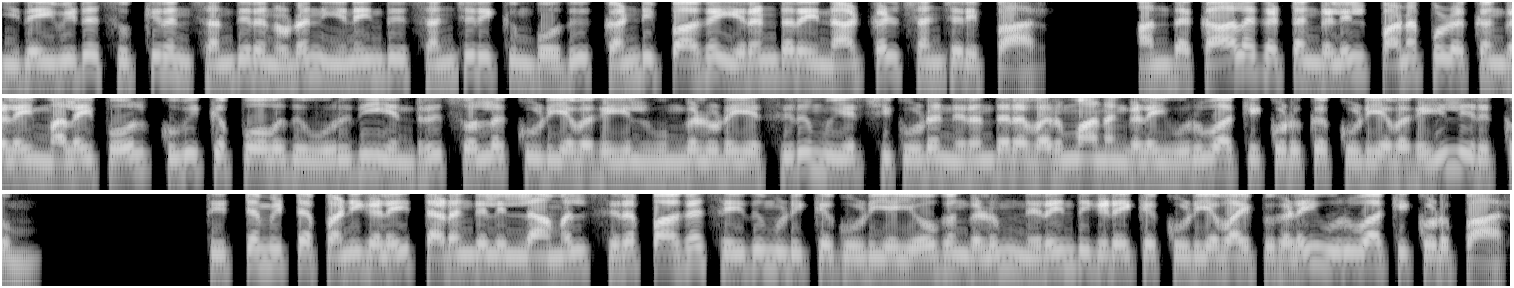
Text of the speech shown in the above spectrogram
இதைவிட சுக்கிரன் சந்திரனுடன் இணைந்து சஞ்சரிக்கும்போது கண்டிப்பாக இரண்டரை நாட்கள் சஞ்சரிப்பார். அந்த காலகட்டங்களில் பணப்புழக்கங்களை மலை போல் குவிக்கப் போவது உறுதி என்று சொல்லக்கூடிய வகையில் உங்களுடைய சிறு முயற்சி கூட நிரந்தர வருமானங்களை உருவாக்கி கொடுக்கக்கூடிய வகையில் இருக்கும். திட்டமிட்ட பணிகளை தடங்கலில்லாமல் சிறப்பாக செய்து முடிக்கக்கூடிய யோகங்களும் நிறைந்து கிடைக்கக்கூடிய வாய்ப்புகளை உருவாக்கி கொடுப்பார்.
